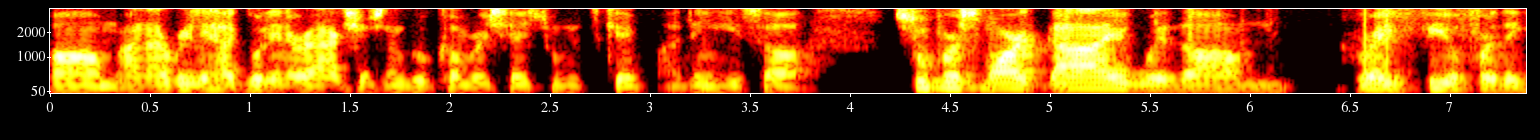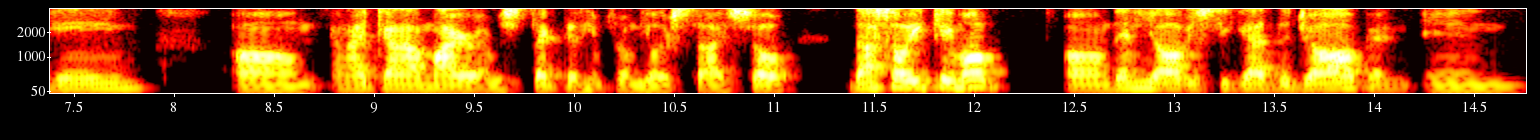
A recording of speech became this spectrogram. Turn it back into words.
um, and I really had good interactions and good conversation with Skip. I think he's a super smart guy with um, great feel for the game, um, and I kind of admire and respected him from the other side. So that's how he came up. then he obviously got the job, and, and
